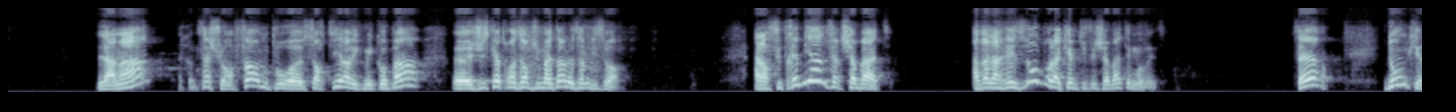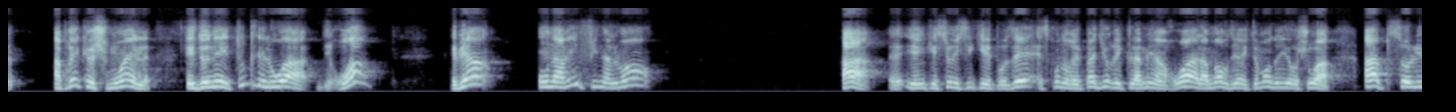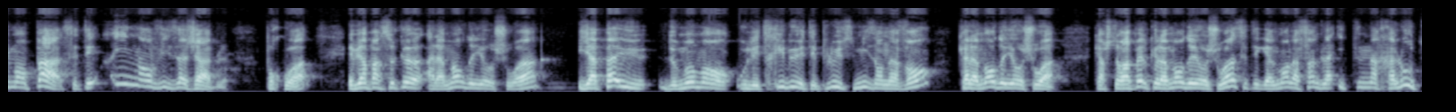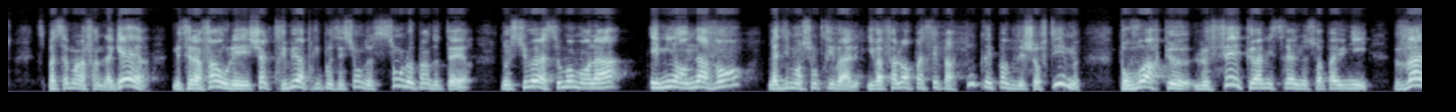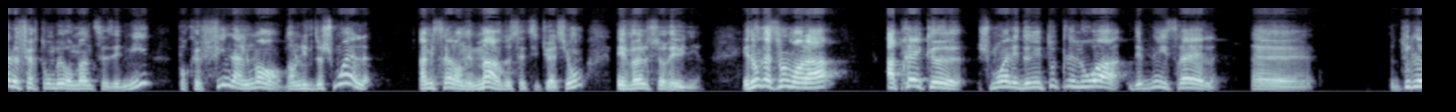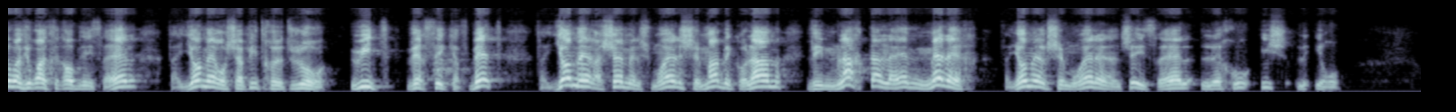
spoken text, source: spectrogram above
Lama, comme ça, je suis en forme pour sortir avec mes copains euh, jusqu'à 3 heures du matin le samedi soir. Alors c'est très bien de faire Shabbat. Avant la raison pour laquelle tu fais Shabbat est mauvaise. C'est Donc, après que Shmuel ait donné toutes les lois des rois, eh bien, on arrive finalement à. Euh, il y a une question ici qui est posée est-ce qu'on n'aurait pas dû réclamer un roi à la mort directement de Yahushua Absolument pas. C'était inenvisageable. Pourquoi? Eh bien, parce que à la mort de Yahushua, il n'y a pas eu de moment où les tribus étaient plus mises en avant qu'à la mort de Yahushua. Car je te rappelle que la mort de Yahushua, c'est également la fin de la Itnachalut. C'est pas seulement la fin de la guerre, mais c'est la fin où chaque tribu a pris possession de son lopin de terre. Donc, si tu veux, à ce moment-là, est mis en avant la dimension tribale. Il va falloir passer par toute l'époque des Shoftim pour voir que le fait que Israël ne soit pas uni va le faire tomber aux mains de ses ennemis, pour que finalement, dans le livre de Shmuel, Israël en est marre de cette situation et veulent se réunir. Et donc à ce moment-là, après que Shmuel ait donné toutes les lois des Israël, euh, toutes les lois du roi Israël, Yomer au chapitre toujours 8, verset Kafbet, Yomer Hashem el Shmuel, Shema bekolam, vimlachta lahem melech, En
